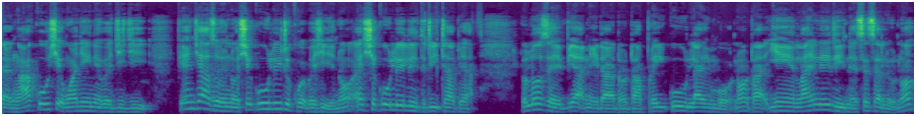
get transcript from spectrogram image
တယ်998 1ချင်းနဲ့ပဲကြည့်ကြည့်ပြန်ကြဆိုရင်တော့89လေးတစ်ခွက်ပဲရှိရနော်အဲ့89လေးလေးသတိထားပြလောလောဆယ်ပြနေတာတော့ဒါ break 9 line ပေါ့နော်ဒါအရင် line လေးတွေနဲ့ဆက်ဆက်လို့နော်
